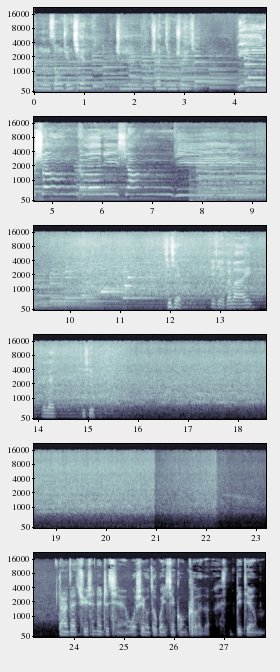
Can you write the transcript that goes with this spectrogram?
多盼能送君千里，直到山穷水尽，一生和你相依。谢谢，谢谢，拜拜，拜拜，谢谢。当然，在去深圳之前，我是有做过一些功课的，毕竟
